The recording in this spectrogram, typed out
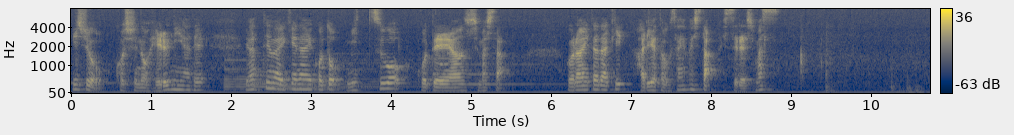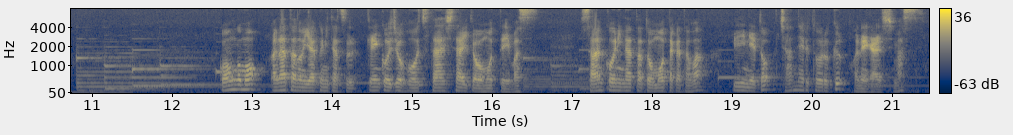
以上腰のヘルニアでやってはいけないこと3つをご提案しました。ご覧いただきありがとうございました。失礼します。今後もあなたの役に立つ健康情報をお伝えしたいと思っています。参考になったと思った方はいいねとチャンネル登録お願いします。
